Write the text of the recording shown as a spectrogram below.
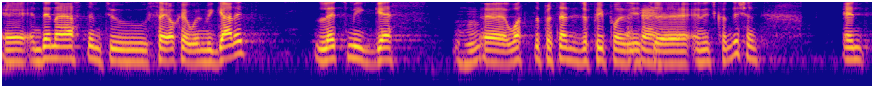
uh, and then I ask them to say, okay, when we got it, let me guess mm-hmm. uh, what's the percentage of people in okay. each uh, in each condition, and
